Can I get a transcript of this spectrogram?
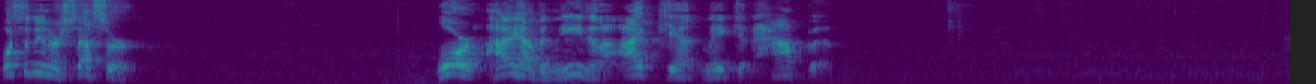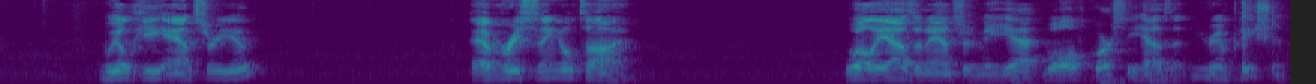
What's an intercessor? Lord, I have a need and I can't make it happen. Will he answer you? Every single time. Well, he hasn't answered me yet. Well, of course he hasn't. You're impatient.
